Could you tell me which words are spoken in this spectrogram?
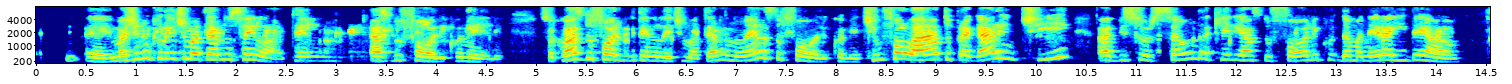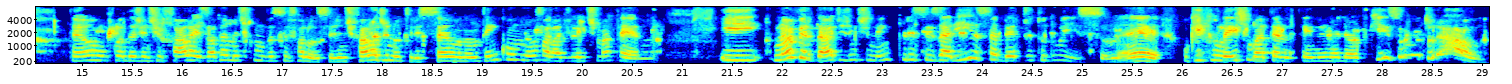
é, imagina que o leite materno, sei lá, tem ácido fólico nele. Só que o ácido fólico que tem no leite materno não é ácido fólico, é metilfolato para garantir a absorção daquele ácido fólico da maneira ideal. Então, quando a gente fala, é exatamente como você falou, se a gente fala de nutrição, não tem como não falar de leite materno. E, na verdade, a gente nem precisaria saber de tudo isso, né? O que, que o leite materno tem de melhor, porque isso é natural.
